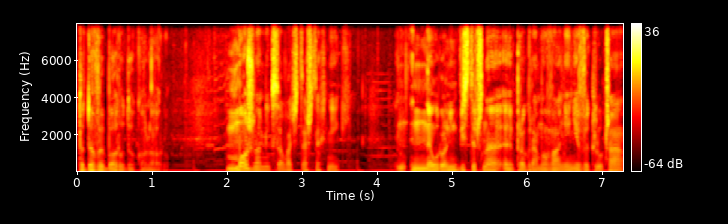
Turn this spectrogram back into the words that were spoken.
to do wyboru, do koloru. Można miksować też techniki. Neurolingwistyczne e, programowanie nie wyklucza e,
